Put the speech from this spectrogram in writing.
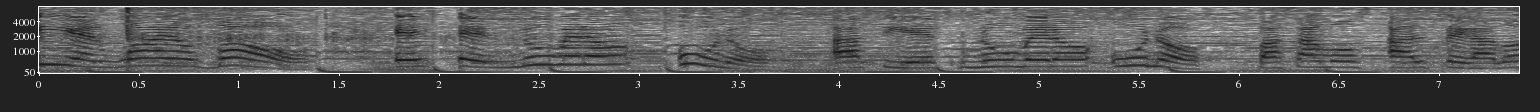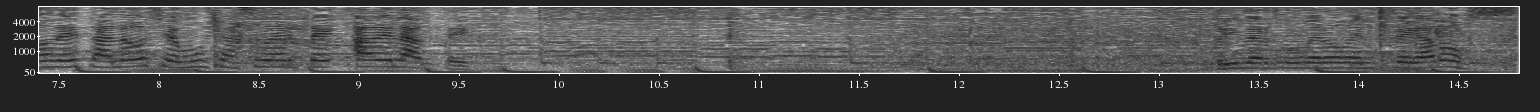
Y el Wild Ball es el número uno. Así es, número uno. Pasamos al pegador de esta noche. Mucha suerte. Adelante. Primer número del Pega 2.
